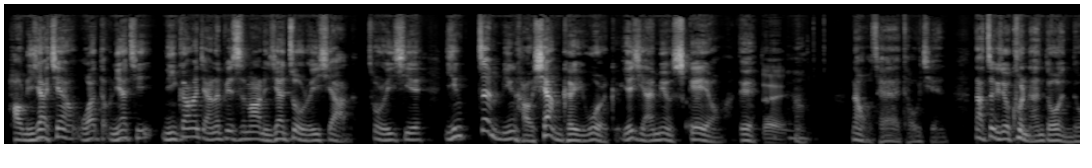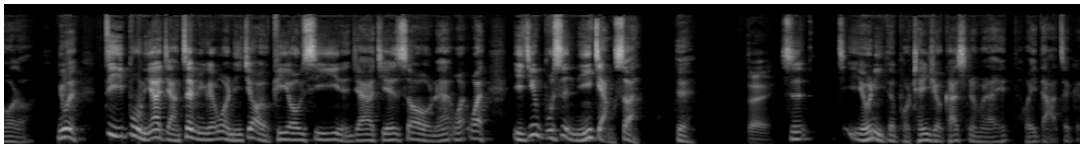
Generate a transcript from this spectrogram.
好，你现在现在我要懂，你要去，你刚刚讲的 business model，你现在做了一下，做了一些，已经证明好像可以 work，也许还没有 scale 嘛，对对，嗯，那我才来投钱，那这个就困难多很多了，因为第一步你要讲证明可以 work，你就要有 POC，人家要接受，人家外外已经不是你讲算，对对，是由你的 potential customer 来回答这个。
